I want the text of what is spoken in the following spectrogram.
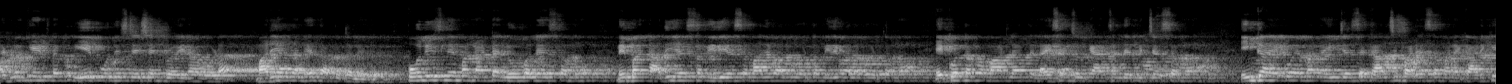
అడ్వకేట్లకు ఏ పోలీస్ స్టేషన్ పోయినా కూడా మర్యాద అనేది తగ్గుతలేదు. పోలీసులు ఏమన్నా అంటే లోపలేస్తాము మిమ్మల్ని అది చేస్తాం ఇది చేస్తాం అది వాళ్ళ కొడతాం ఇది వాళ్ళ కొడతాము ఎక్కువ తక్కువ మాట్లాడితే లైసెన్సులు క్యాన్సిల్ చేపించేస్తాము ఇంకా ఎక్కువ ఏమన్నా ఇచ్చేస్తే కాల్చి పడేస్తాం అనే కాడికి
